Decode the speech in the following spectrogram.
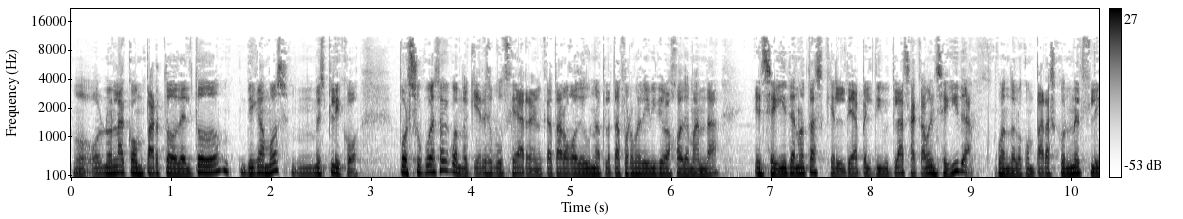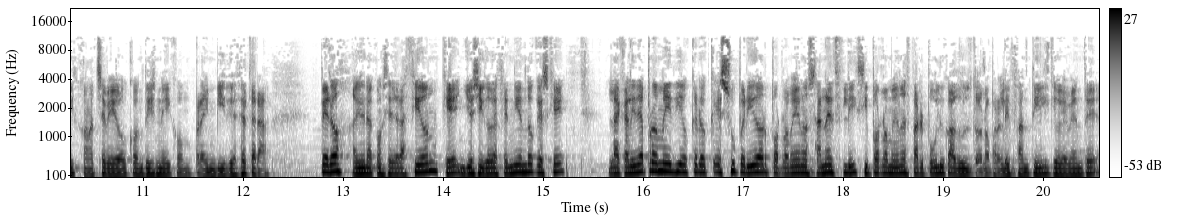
o, no la comparto del todo, digamos, me explico. Por supuesto que cuando quieres bucear en el catálogo de una plataforma de vídeo bajo demanda, enseguida notas que el de Apple TV Plus acaba enseguida, cuando lo comparas con Netflix, con HBO, con Disney, con Prime Video, etcétera. Pero hay una consideración que yo sigo defendiendo, que es que la calidad promedio creo que es superior por lo menos a Netflix y por lo menos para el público adulto, no para el infantil, que obviamente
